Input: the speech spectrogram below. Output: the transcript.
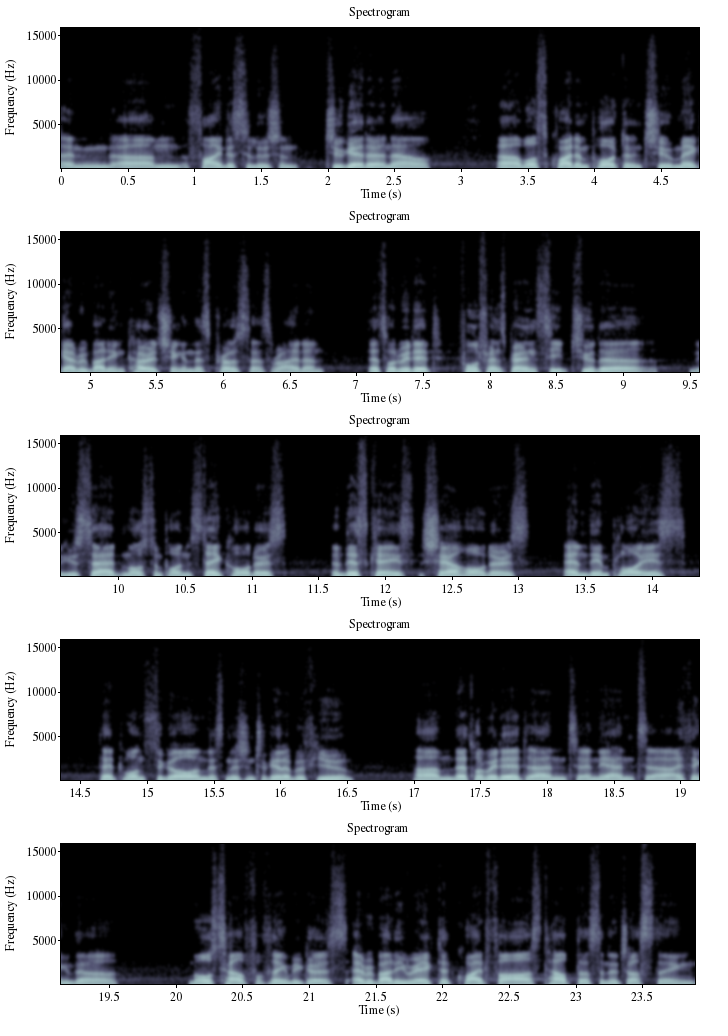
and um, find a solution together now. Uh, was quite important to make everybody encouraging in this process, right? And that's what we did. Full transparency to the you said most important stakeholders. In this case, shareholders and the employees that wants to go on this mission together with you. Um, that's what we did, and in the end, uh, I think the most helpful thing because everybody reacted quite fast, helped us in adjusting.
